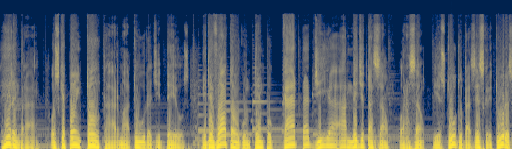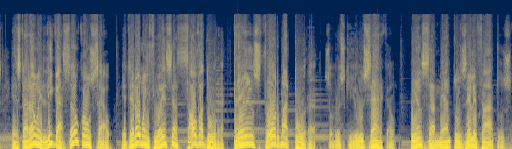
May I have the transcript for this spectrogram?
relembrar os que põem toda a armadura de Deus e devotam algum tempo cada dia à meditação, oração e estudo das Escrituras estarão em ligação com o céu e terão uma influência salvadora, transformadora sobre os que os cercam. Pensamentos elevados,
